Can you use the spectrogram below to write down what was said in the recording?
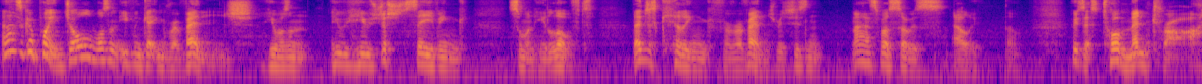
And that's a good point. Joel wasn't even getting revenge. He wasn't. He, he was just saving someone he loved. They're just killing for revenge, which isn't. I suppose so is Ellie, though. Who's this? Tormentra.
